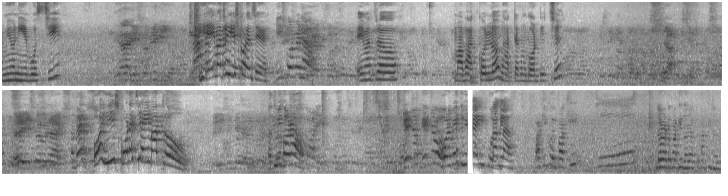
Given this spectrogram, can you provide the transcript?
আমিও নিয়ে বসছি। এই মাত্র হিস করেছে এইমাত্র মা ভাত করল ভাতটা এখন গড় দিচ্ছে। ও হিস করেছে এই মাত্র তুমি করাও। করবে তুমি। পাগলা। পাখি কই পাখি? ধরো একটা পাখি ধরো একটা পাখি ধরো।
